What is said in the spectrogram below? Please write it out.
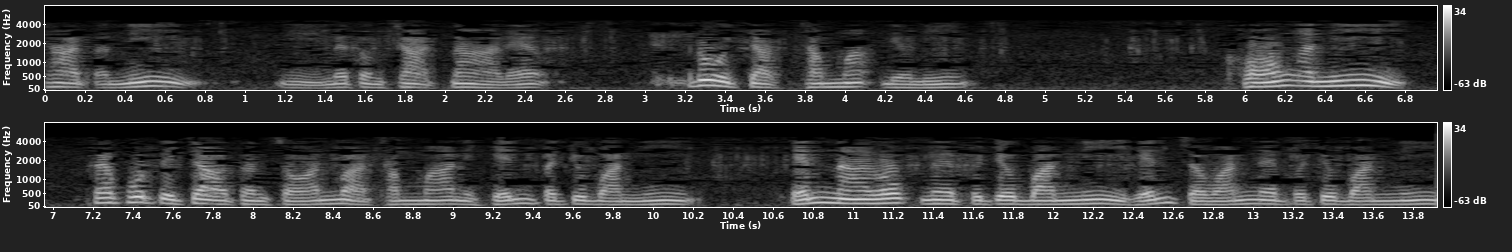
ชาติอันนี้ นี่ไม่ต้องชาติหน้าแล้ว รู้จักธรรมะเดี๋ยวนี้ ของอันนี้พระพุทธเจ้าตรัสสอนว่าธรรมะนี่เห็นปัจจุบันนี้ เห็นนรกในปัจจุบันนี้ เห็นสวรรค์ในปัจจุบันนี้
